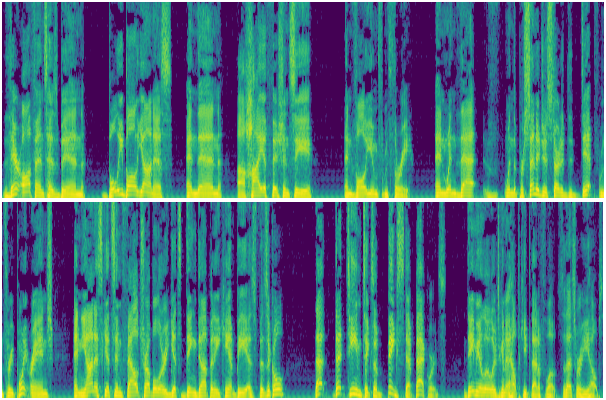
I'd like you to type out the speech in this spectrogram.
their offense has been bully ball Giannis and then a high efficiency and volume from three. And when that when the percentages started to dip from three point range and Giannis gets in foul trouble or he gets dinged up and he can't be as physical, that that team takes a big step backwards. Damian Lillard's going to help keep that afloat. So that's where he helps.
